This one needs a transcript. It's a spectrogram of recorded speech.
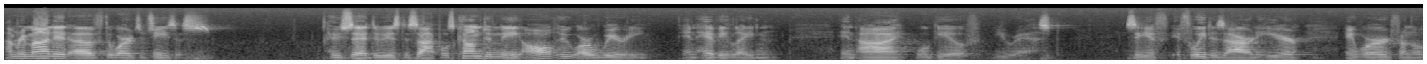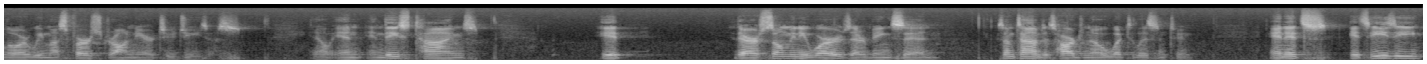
I'm reminded of the words of Jesus, who said to his disciples, Come to me, all who are weary and heavy laden, and I will give you rest. See, if, if we desire to hear a word from the Lord, we must first draw near to Jesus. You know, in, in these times, it, there are so many words that are being said sometimes it's hard to know what to listen to. And it's, it's easy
